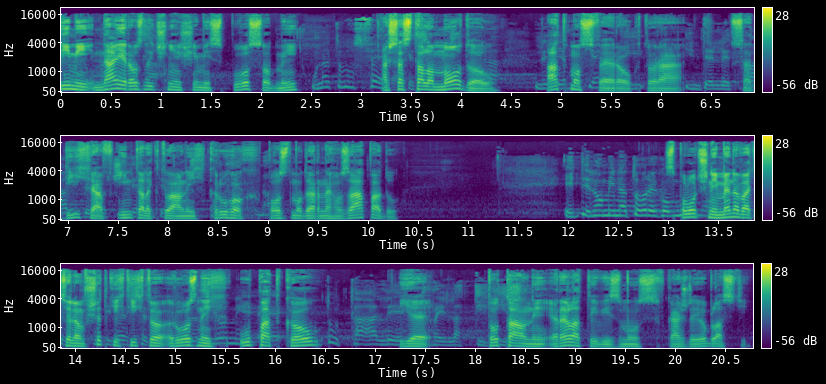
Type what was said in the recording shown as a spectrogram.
tými najrozličnejšími spôsobmi, až sa stalo módou atmosférou, ktorá sa dýcha v intelektuálnych kruhoch postmoderného západu. Spoločným menovateľom všetkých týchto rôznych úpadkov je totálny relativizmus v každej oblasti.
